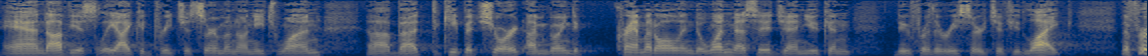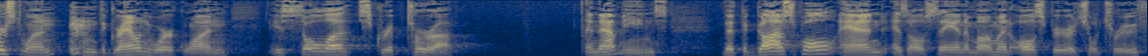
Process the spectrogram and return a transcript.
And obviously, I could preach a sermon on each one, uh, but to keep it short, I'm going to cram it all into one message, and you can do further research if you'd like. The first one, the groundwork one, is sola scriptura. And that means that the gospel, and as I'll say in a moment, all spiritual truth,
